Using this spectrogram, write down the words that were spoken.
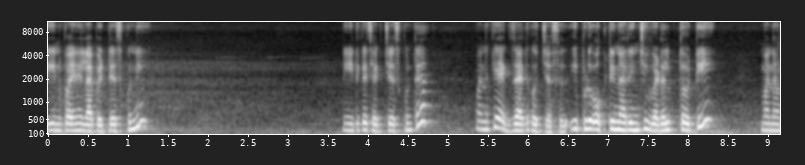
దీనిపైన ఇలా పెట్టేసుకుని నీట్గా చెక్ చేసుకుంటే మనకి ఎగ్జాక్ట్గా వచ్చేస్తుంది. ఇప్పుడు ఒకటిన్నర ఇంచు వెడల్పుతోటి మనం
